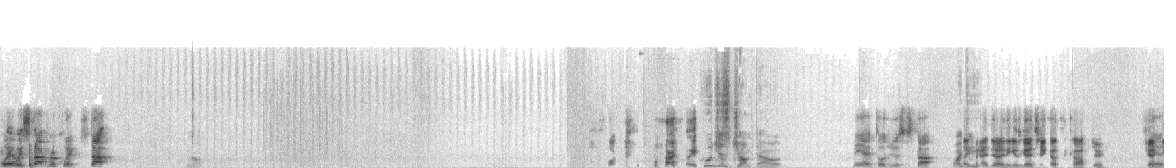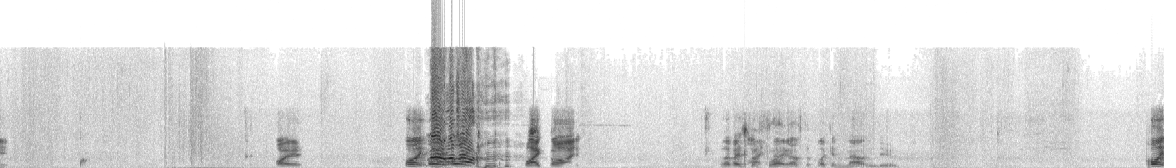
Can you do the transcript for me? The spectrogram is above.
Wait, wait, stop real quick. Stop. No. Fuck. Marley. Who just jumped out? Me, I told you to stop. Why'd Like you? Matt did. I think he's gonna take out the copter. Check Yeah. it. Oh yeah. Oi, oi, Matt, watch oi! out! My god. What if I just Why? went flying off the fucking mountain, dude? Oi,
